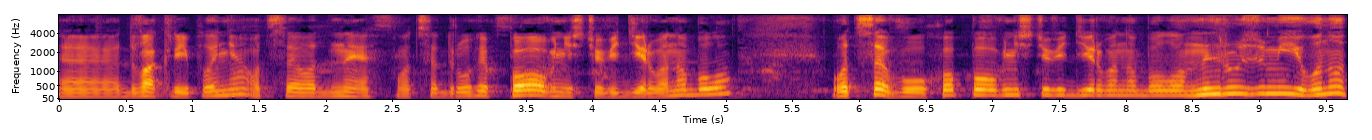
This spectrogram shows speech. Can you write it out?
Е, два кріплення. Оце одне, оце друге. Повністю відірвано було. Оце вухо повністю відірвано було. Не розумію, воно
